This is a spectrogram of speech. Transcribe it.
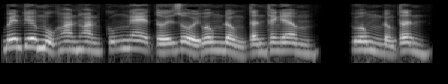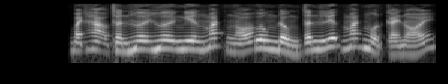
Bên kia mục hoan hoan cũng nghe tới rồi ông đồng tân thanh âm, ông đồng tân. Bạch hạo thần hơi hơi nghiêng mắt ngó ông đồng tân liếc mắt một cái nói,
